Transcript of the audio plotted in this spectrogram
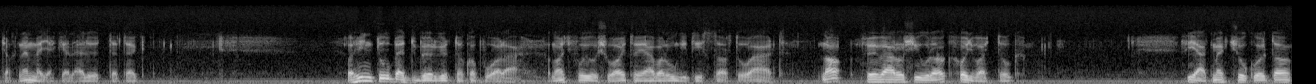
Csak nem megyek el előttetek. A hintó bedbörgött a kapu alá. A nagy folyósó ajtajában ungi tisztartó állt. Na, fővárosi urak, hogy vagytok? Fiát megcsókolta,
